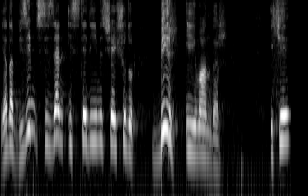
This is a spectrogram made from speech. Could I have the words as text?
ya da bizim sizden istediğimiz şey şudur. Bir imandır. İki,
